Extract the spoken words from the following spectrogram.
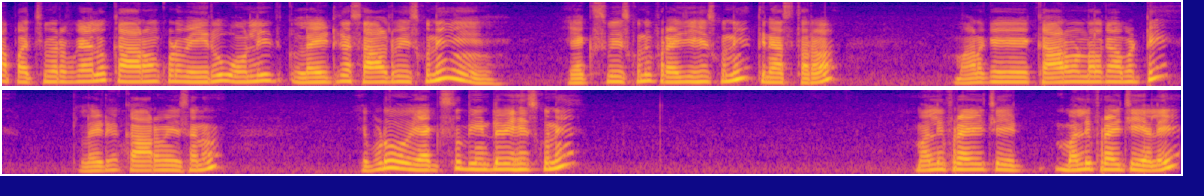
ఆ పచ్చిమిరపకాయలు కారం కూడా వేయరు. ఓన్లీ లైట్గా సాల్ట్ వేసుకుని ఎగ్స్ వేసుకుని ఫ్రై చేసేసుకుని తినేస్తారు. మనకి కారం ఉండాలి కాబట్టి లైట్గా కారం వేసాను. ఇప్పుడు ఎగ్స్ దీంట్లో వేసేసుకుని మళ్ళీ ఫ్రై చే మళ్ళీ ఫ్రై చేయాలి.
